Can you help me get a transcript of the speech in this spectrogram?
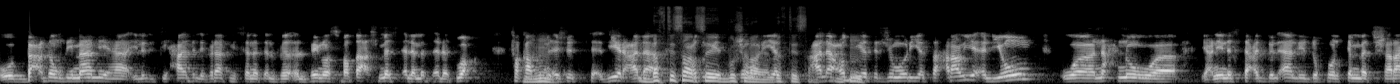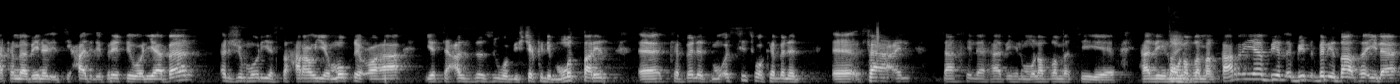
بعد انضمامها إلى الاتحاد الافريقي سنة 2017 مسألة مسألة وقت فقط من أجل التأثير على باختصار سيد بشرى باختصار. على عضوية الجمهورية الصحراوية اليوم ونحن يعني نستعد الآن لدخول قمة الشراكة ما بين الاتحاد الإفريقي واليابان. الجمهورية الصحراوية موقعها يتعزز وبشكل مضطرد آه، كبلد مؤسس وكبلد آه، فاعل. داخل هذه المنظمة هذه طيب. المنظمة القارية بالإضافة إلى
